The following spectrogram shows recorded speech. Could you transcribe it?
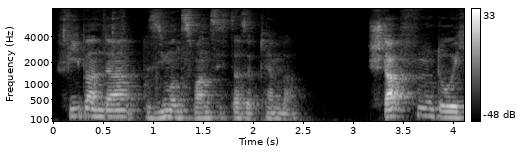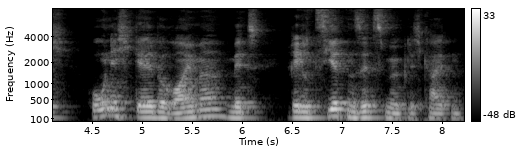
fiebernder 27. September. Stapfen durch honiggelbe Räume mit reduzierten Sitzmöglichkeiten.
